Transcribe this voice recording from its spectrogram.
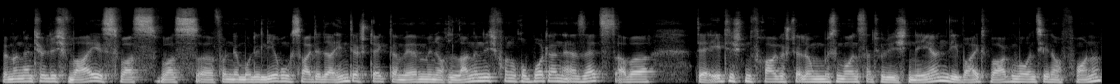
Wenn man natürlich weiß, was, was äh, von der Modellierungsseite dahinter steckt, dann werden wir noch lange nicht von Robotern ersetzt, aber der ethischen Fragestellung müssen wir uns natürlich nähern. Wie weit wagen wir uns hier nach vorne?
